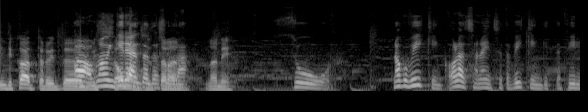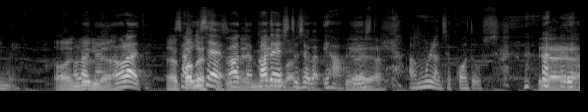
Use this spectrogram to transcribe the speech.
indikaatorid. Aa, ma võin kirjeldada sulle. Nonii, suur, nagu Viiking, oled sa näinud seda Viikingite filmi? olen oled küll jah. oled, sa ise vaata kadestusega ja, Ja, just, aga mul on see kodus. ja, ja,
